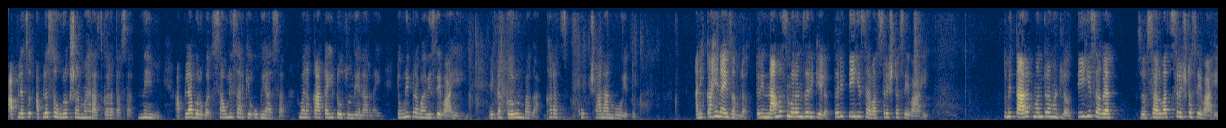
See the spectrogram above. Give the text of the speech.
आपल्याचं आपलं संरक्षण महाराज करत असतात नेहमी. आपल्याबरोबर सावलीसारखे उभे असतात. तुम्हाला काटाही टोचून देणार नाही. एवढी प्रभावी सेवा आहे ही. एकदा करून बघा खरंच खूप छान अनुभव येतो. आणि काही नाही जमलं तरी नामस्मरण जरी केलं तरी तीही सर्वात श्रेष्ठ सेवा आहे. तुम्ही तारक मंत्र म्हटलं तीही सगळ्यात सर्वात श्रेष्ठ सेवा आहे.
